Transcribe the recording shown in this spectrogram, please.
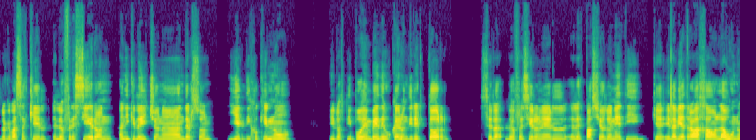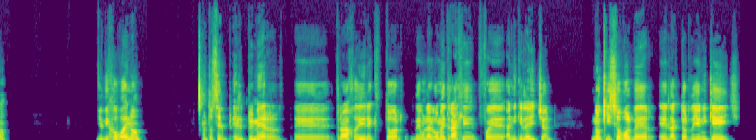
Lo que pasa es que le ofrecieron Annihilation a Anderson y él dijo que no. Y los tipos, en vez de buscar un director, se la- le ofrecieron el, el espacio a Lonetti, que él había trabajado en la 1. Y él dijo, bueno. Entonces, el, el primer eh, trabajo de director de un largometraje fue Annihilation. No quiso volver el actor de Johnny Cage,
